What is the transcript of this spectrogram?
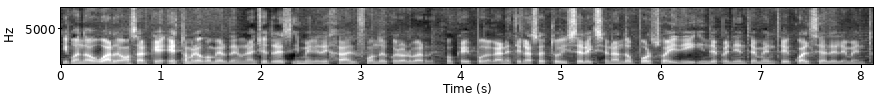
y cuando guarde vamos a ver que esto me lo convierte en un H3 y me deja el fondo de color verde, ¿ok? Porque acá en este caso estoy seleccionando por su ID independientemente de cuál sea el elemento.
